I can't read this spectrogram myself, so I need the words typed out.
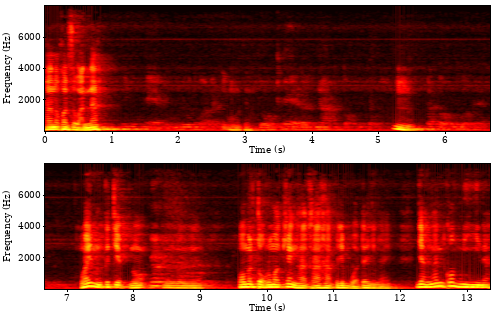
ทางนครสวรรค์นะ อืมไว้มันก็เจ็บเนาะพอมันตกลงมาแข้งหักขาหักไปจะบวชได้ยังไง อย่างนั้นก็มีนะ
